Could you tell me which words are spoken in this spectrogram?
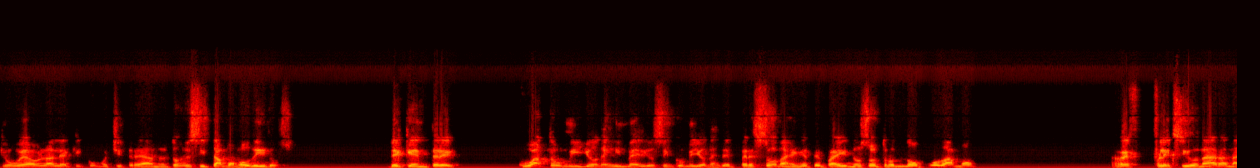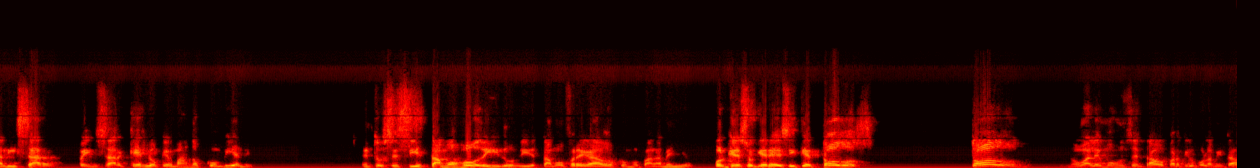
yo voy a hablarle aquí como chitreano. Entonces, si estamos jodidos de que entre cuatro millones y medio, cinco millones de personas en este país, nosotros no podamos reflexionar, analizar, pensar qué es lo que más nos conviene. Entonces sí estamos jodidos y estamos fregados como panameños, porque eso quiere decir que todos, todos, no valemos un centavo partido por la mitad.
